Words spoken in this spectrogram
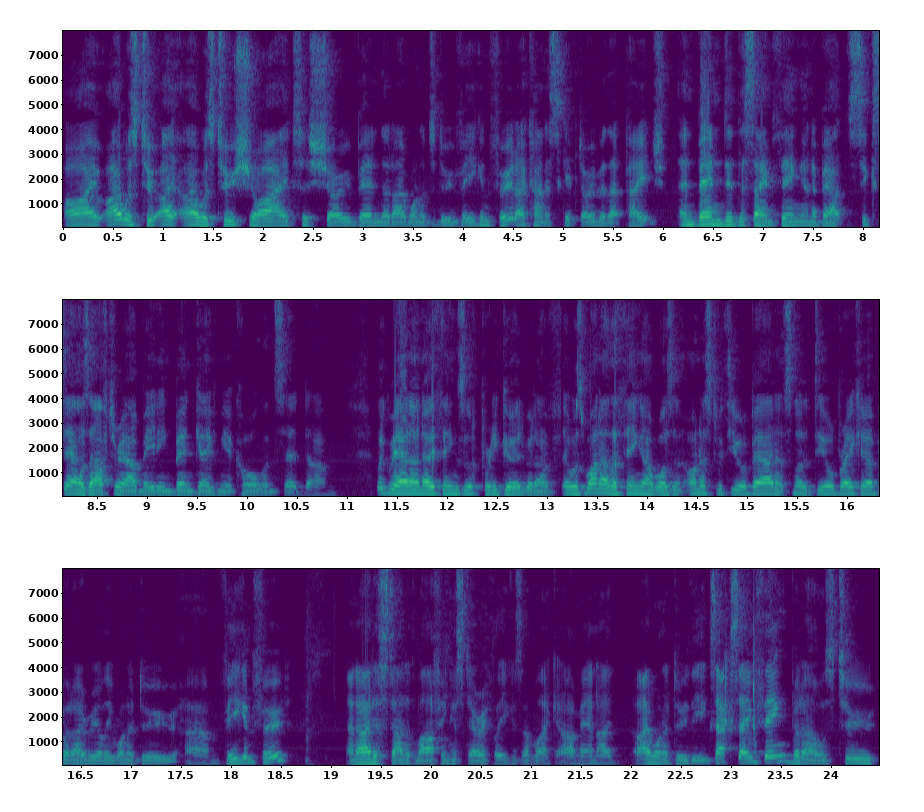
I, I was too I, I was too shy to show Ben that I wanted to do vegan food. I kind of skipped over that page, and Ben did the same thing. And about six hours after our meeting, Ben gave me a call and said, um, "Look, man, I know things look pretty good, but I've there was one other thing I wasn't honest with you about. And it's not a deal breaker, but I really want to do um, vegan food." And I just started laughing hysterically because I'm like, oh man, I I want to do the exact same thing, but I was too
